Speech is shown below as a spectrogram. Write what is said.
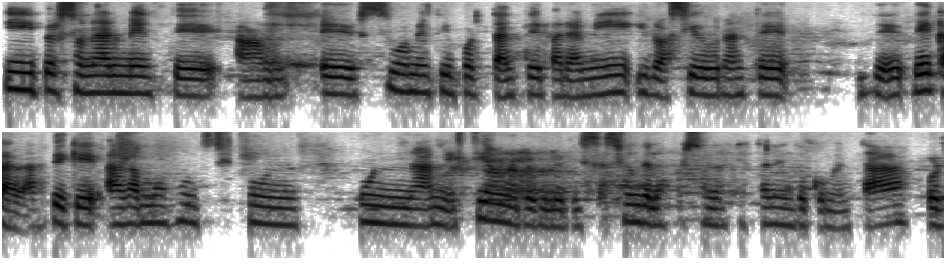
Y personalmente es sumamente importante para mí y lo ha sido durante décadas de que hagamos una amnistía, una regularización de las personas que están indocumentadas por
